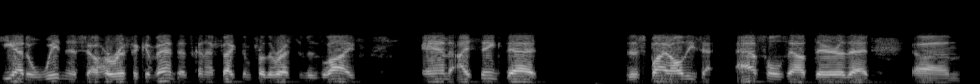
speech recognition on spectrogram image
he had to witness a horrific event that's going to affect him for the rest of his life. And i think that despite all these assholes out there that um,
